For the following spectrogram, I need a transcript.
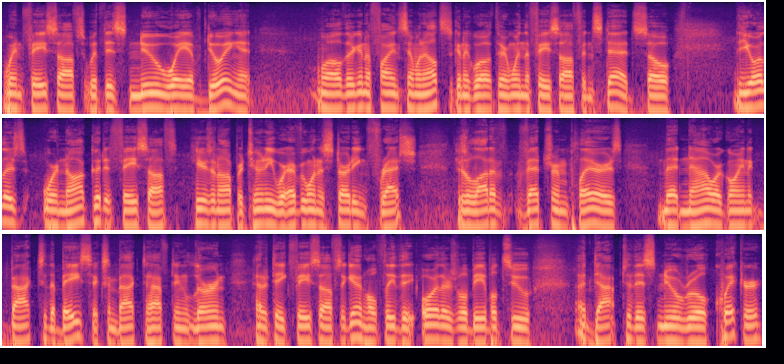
win face-offs with this new way of doing it, well, they're going to find someone else is going to go out there and win the face-off instead. So the Oilers were not good at face-offs. Here's an opportunity where everyone is starting fresh. There's a lot of veteran players that now are going back to the basics and back to having to learn how to take face-offs again. Hopefully the Oilers will be able to adapt to this new rule quicker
